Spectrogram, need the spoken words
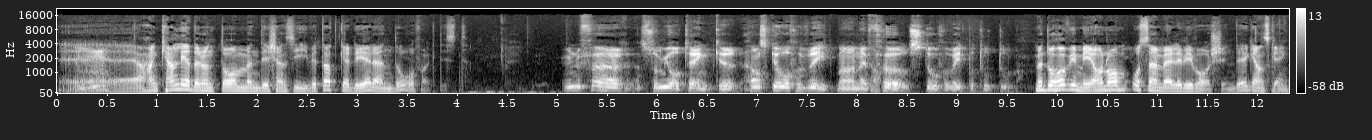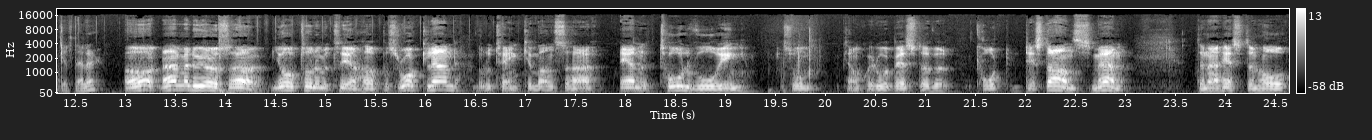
Eh, han kan leda runt om, men det känns givet att gardera ändå faktiskt. Ungefär som jag tänker. Han ska vara favorit, men han är för stor favorit på Toton. Men då har vi med honom och sen väljer vi varsin. Det är ganska enkelt, eller? Ja, nej men då gör jag så här. Jag tar nummer tre, Harpers Rockland. Och då tänker man så här. En 12-åring som kanske då är bäst över kort distans. Men den här hästen har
